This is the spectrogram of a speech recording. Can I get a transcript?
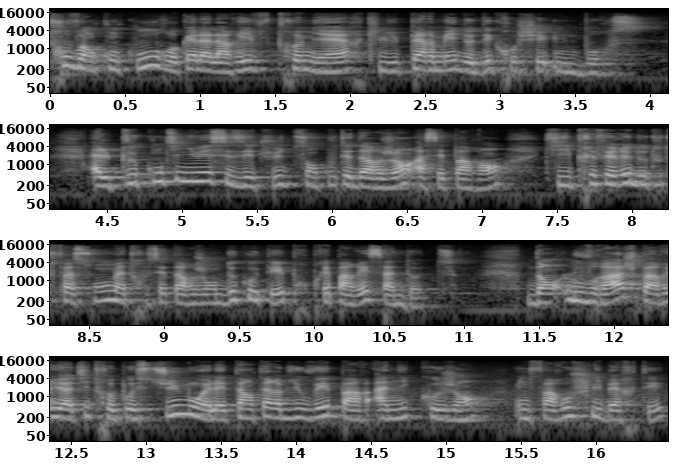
trouve un concours auquel elle arrive première qui lui permet de décrocher une bourse. Elle peut continuer ses études sans coûter d'argent à ses parents, qui préféraient de toute façon mettre cet argent de côté pour préparer sa dot. Dans l'ouvrage paru à titre posthume où elle est interviewée par Annick Cogent, une farouche liberté,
